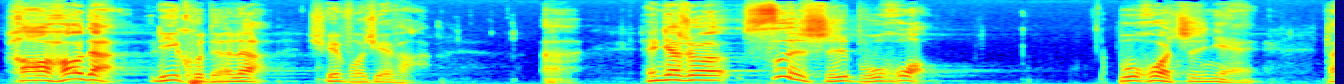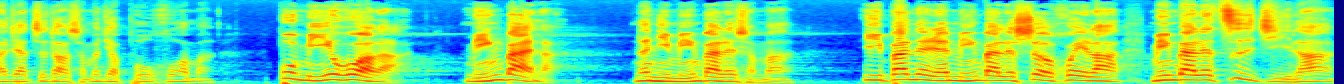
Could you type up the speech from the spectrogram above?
好好的离苦得乐，学佛学法，啊，人家说四十不惑，不惑之年，大家知道什么叫不惑吗？不迷惑了，明白了，那你明白了什么？一般的人明白了社会啦，明白了自己啦，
